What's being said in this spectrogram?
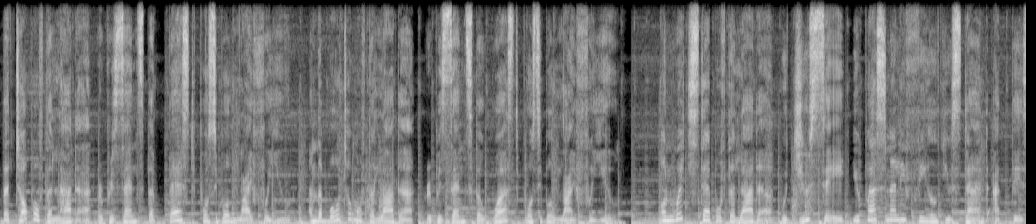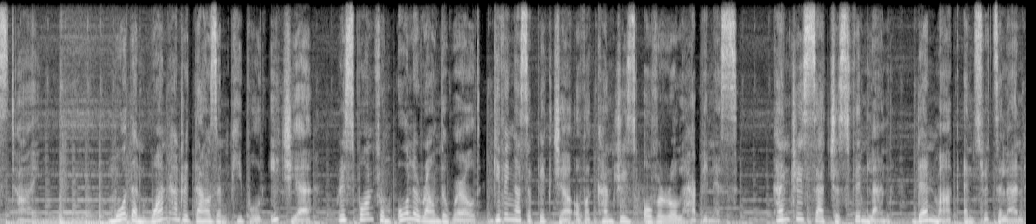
The top of the ladder represents the best possible life for you, and the bottom of the ladder represents the worst possible life for you. On which step of the ladder would you say you personally feel you stand at this time? More than 100,000 people each year respond from all around the world, giving us a picture of a country's overall happiness. Countries such as Finland, Denmark, and Switzerland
